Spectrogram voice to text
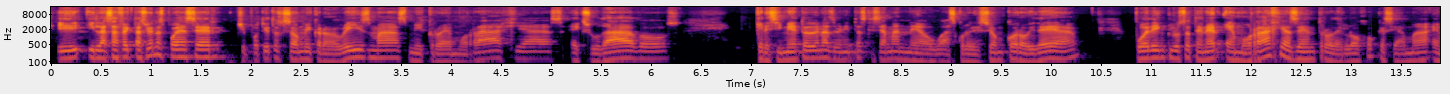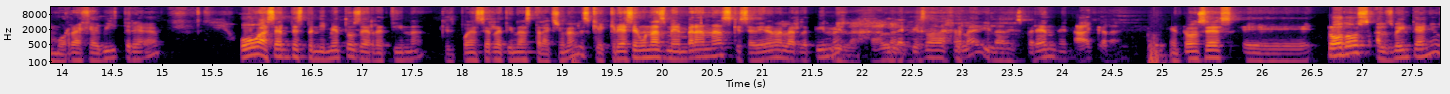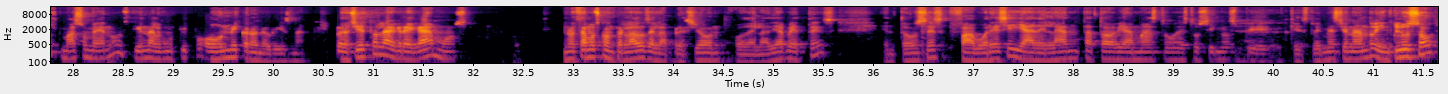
Y, las afectaciones pueden ser chipotitos que son microaneurismas, microhemorragias, exudados, crecimiento de unas venitas que se llaman neovascularización coroidea. Puede incluso tener hemorragias dentro del ojo que se llama hemorragia vítrea o hacer desprendimientos de retina, que pueden ser retinas traccionales, que crecen unas membranas que se adhieren a la retina Y la y jala. la empiezan a jalar y la desprenden. Ah, caray. Entonces, eh, todos a los 20 años, más o menos, tienen algún tipo o un microaneurisma. Pero si esto le agregamos, no estamos controlados de la presión o de la diabetes, entonces favorece y adelanta todavía más todos estos signos que, que estoy mencionando. Incluso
